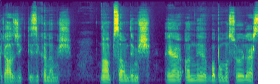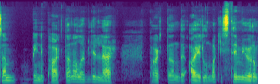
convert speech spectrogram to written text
Birazcık dizi kanamış. Ne yapsam demiş. Eğer anne ve babama söylersem beni parktan alabilirler. Parktan da ayrılmak istemiyorum.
